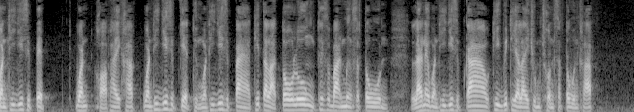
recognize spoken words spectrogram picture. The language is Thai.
วันที่ 21 วันขออภัยครับ วันที่ 27 ถึงวันที่ 28 ที่ตลาดโต้รุ่งเทศบาลเมืองสตูล และในวันที่ 29 ที่วิทยาลัยชุมชนสตูลครับ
